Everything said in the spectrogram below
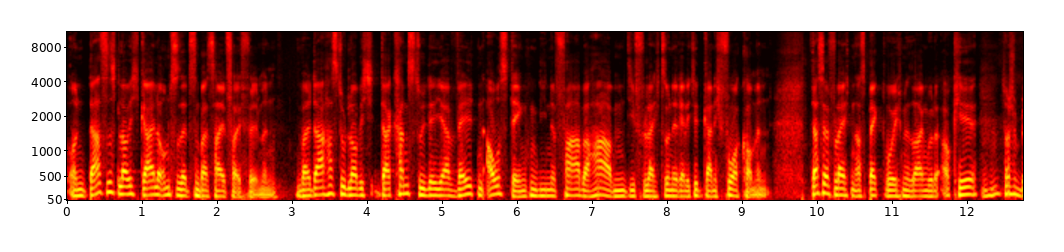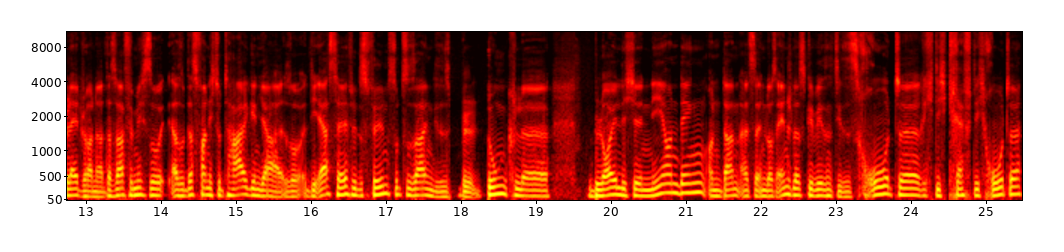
Und das ist, glaube ich, geiler umzusetzen bei Sci-Fi-Filmen. Weil da hast du, glaube ich, da kannst du dir ja Welten ausdenken, die eine Farbe haben, die vielleicht so in der Realität gar nicht vorkommen. Das wäre vielleicht ein Aspekt, wo ich mir sagen würde, okay, zum Beispiel Blade Runner, das war für mich so, also das fand ich total genial. Also die erste Hälfte des Films sozusagen, dieses dunkle, bläuliche Neon-Ding und dann, als er in Los Angeles gewesen ist, dieses rote, richtig kräftig rote,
